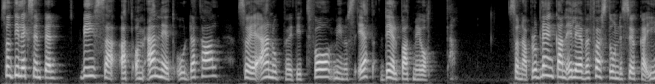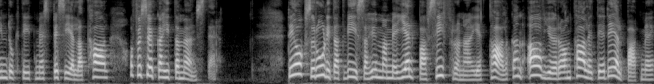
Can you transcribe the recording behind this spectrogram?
som till exempel visa att om n är ett uddatal så är n upphöjt till 2 minus 1 delbart med 8. Sådana problem kan elever först undersöka induktivt med speciella tal och försöka hitta mönster. Det är också roligt att visa hur man med hjälp av siffrorna i ett tal kan avgöra om talet är delbart med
